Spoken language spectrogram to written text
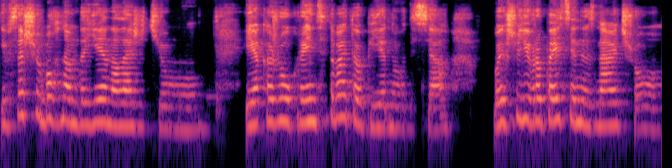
і все, що Бог нам дає, належить йому. І я кажу, українці, давайте об'єднуватися. Бо якщо європейці не знають, що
